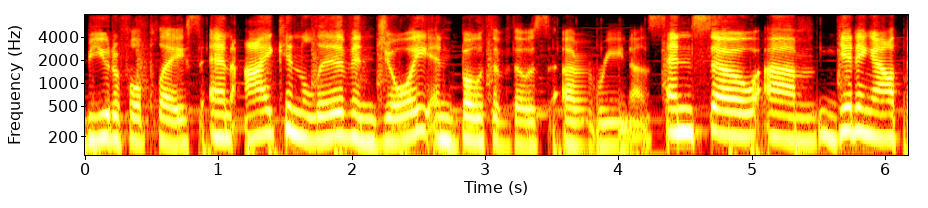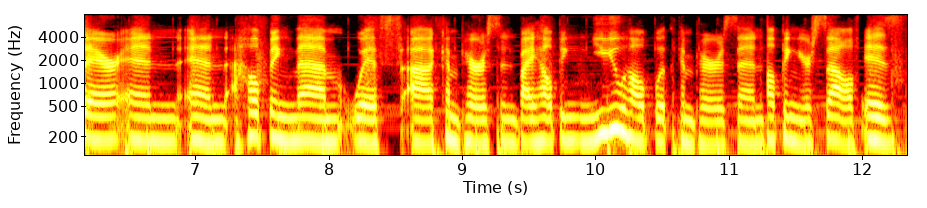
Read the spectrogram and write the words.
beautiful place. And I can live and joy in both of those arenas. And so um, getting out there and and helping them with uh, comparison by helping you help with comparison, helping yourself is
